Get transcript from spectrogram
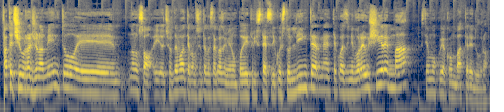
Fateci un ragionamento e non lo so, io certe volte quando sento questa cosa mi viene un po' di tristezza di questo l'internet, quasi ne vorrei uscire, ma stiamo qui a combattere duro.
